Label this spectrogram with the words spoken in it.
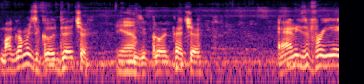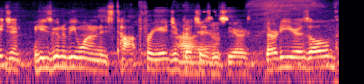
Montgomery's a good pitcher. Yeah. He's a good pitcher. And he's a free agent. He's going to be one of these top free agent Oh, pitchers yeah. this year. 30 years old.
